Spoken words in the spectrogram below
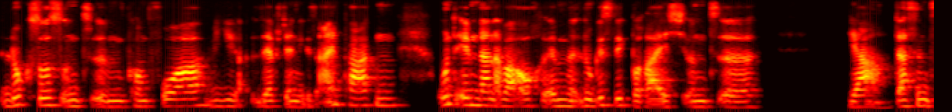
Luxus und ähm, Komfort wie selbstständiges Einparken und eben dann aber auch im Logistikbereich. Und äh, ja, das sind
